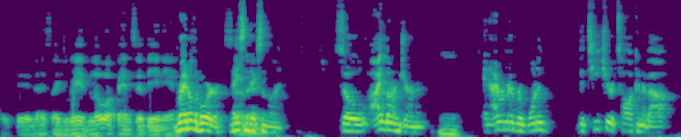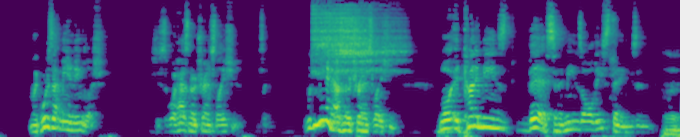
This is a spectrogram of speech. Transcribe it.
Okay, that's like way lower Pennsylvania. right on the border, Mason Dixon line. So I learned German, Mm. and I remember one of the teacher talking about, I'm like, what does that mean in English? She says, well, has no translation. It's like, what do you mean it has no translation? Well, it kind of means this, and it means all these things, and Mm.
